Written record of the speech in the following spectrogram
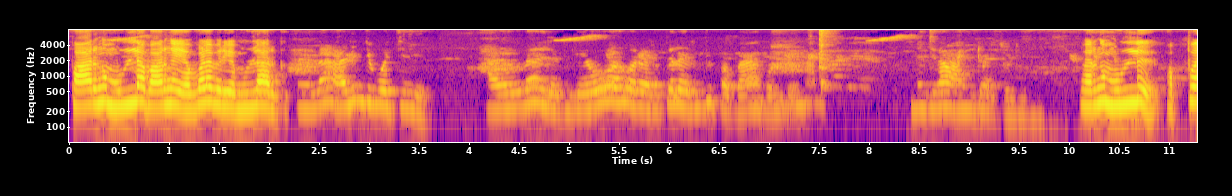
பாருங்கள் முல்லை பாருங்கள் எவ்வளோ பெரிய முள்ளாக இருக்குது அழிஞ்சு போச்சு. அதுதான் எங்கேயோ ஒரு இடத்துல இருந்து இப்போ பேங்க் கொண்டு வந்தாங்க இன்னைக்கு தான் வாங்கிட்டு வர சொல்லியிருக்கேன் பாருங்க முள் அப்போ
